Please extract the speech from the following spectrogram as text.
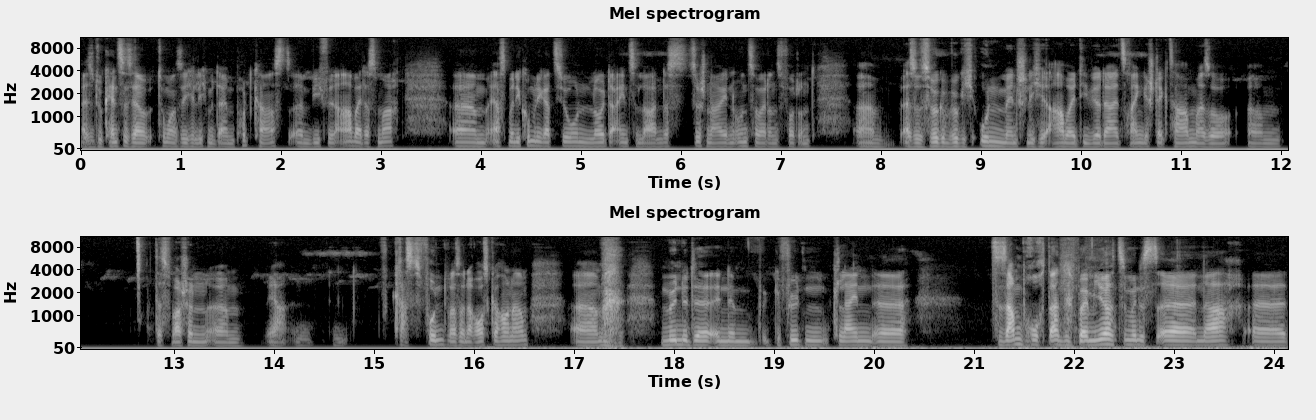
Also du kennst es ja, Thomas, sicherlich mit deinem Podcast, ähm, wie viel Arbeit das macht. Ähm, erstmal die Kommunikation, Leute einzuladen, das zu schneiden und so weiter und so fort. Und also es ist wirklich, wirklich unmenschliche Arbeit, die wir da jetzt reingesteckt haben. Also das war schon ja, ein krasses Fund, was wir da rausgehauen haben. Ähm, mündete in einem gefühlten kleinen äh, Zusammenbruch dann bei mir, zumindest äh, nach äh,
